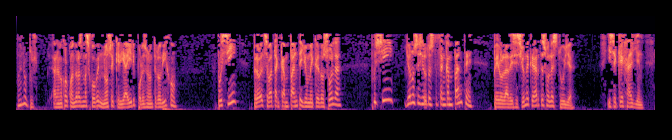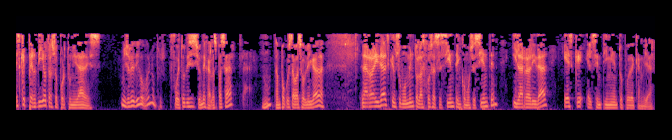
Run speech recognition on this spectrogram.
Bueno, pues a lo mejor cuando eras más joven no se quería ir y por eso no te lo dijo. Pues sí, pero él se va tan campante y yo me quedo sola. Pues sí, yo no sé si el otro está tan campante, pero la decisión de quedarte sola es tuya. Y se queja alguien, es que perdí otras oportunidades. Y yo le digo, bueno, pues fue tu decisión dejarlas pasar. Claro. ¿no? Tampoco estabas obligada. La realidad es que en su momento las cosas se sienten como se sienten y la realidad es que el sentimiento puede cambiar.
